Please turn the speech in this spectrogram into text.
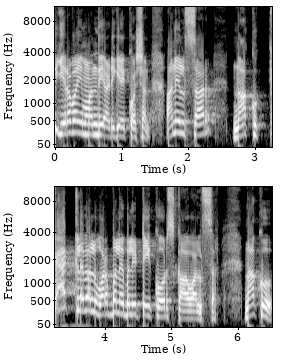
ఇరవై మంది అడిగే క్వశ్చన్ అనిల్ సార్ నాకు CAT level verbal ability course కావాలి సార్. నాకు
